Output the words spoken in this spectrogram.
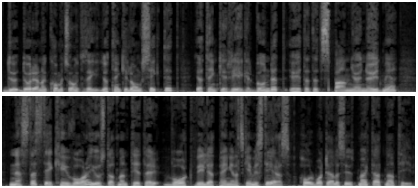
du, du har redan kommit så långt att tänka, jag tänker långsiktigt, jag tänker regelbundet, jag har hittat ett spann jag är nöjd med. Nästa steg kan ju vara just att man tittar vart vill jag att pengarna ska investeras. Hållbart är alldeles utmärkt alternativ.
